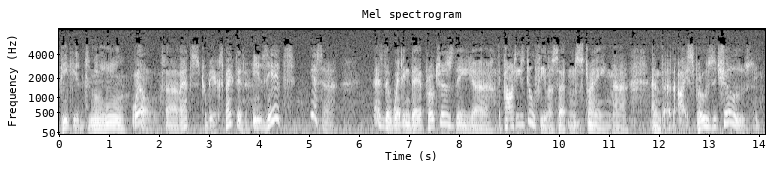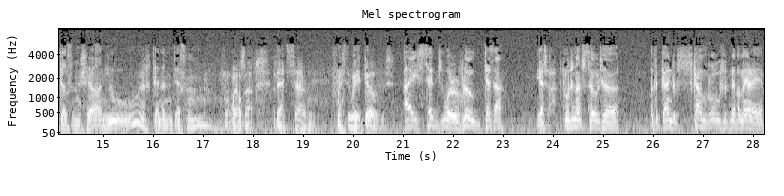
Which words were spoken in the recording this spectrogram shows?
peaked to me. Well, sir, that's to be expected. Is it? Yes, sir. As the wedding day approaches, the uh, the parties do feel a certain strain, uh, and uh, I suppose it shows. It doesn't show on you, Lieutenant Tesser. Well, sir, that's um, that's the way it goes. I said you were a rogue, Tesser. Yes, sir. Good enough soldier, but the kind of scoundrel who should never marry.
